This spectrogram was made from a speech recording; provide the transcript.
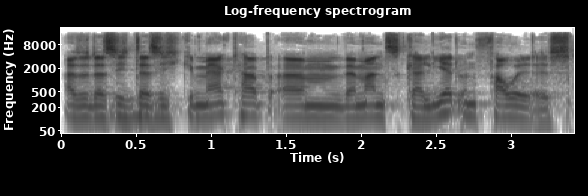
Also, dass ich, dass ich gemerkt habe, ähm, wenn man skaliert und faul ist.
